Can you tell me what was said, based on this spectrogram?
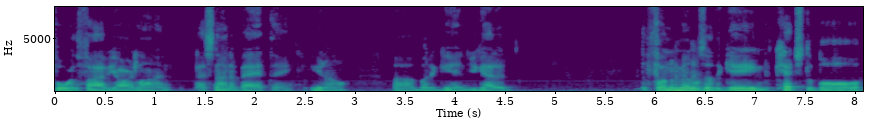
four or the five yard line, that's not a bad thing. You know, uh, but again, you got to the fundamentals of the game, catch the ball,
